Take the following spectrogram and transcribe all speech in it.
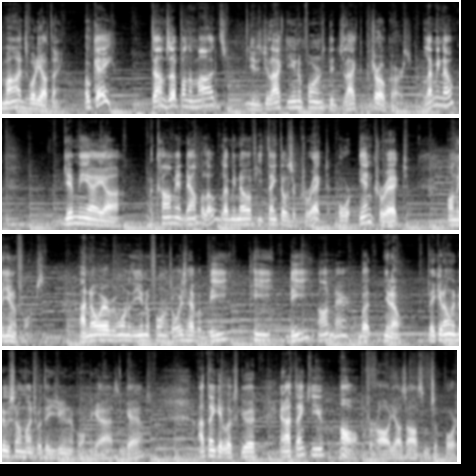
mods, what do y'all think? Okay? Thumbs up on the mods. Did you like the uniforms? Did you like the patrol cars? Let me know. Give me a, uh, a comment down below. Let me know if you think those are correct or incorrect on the uniforms. I know every one of the uniforms always have a BPD on there, but you know, they can only do so much with these uniform guys and gals. I think it looks good, and I thank you all for all y'all's awesome support.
